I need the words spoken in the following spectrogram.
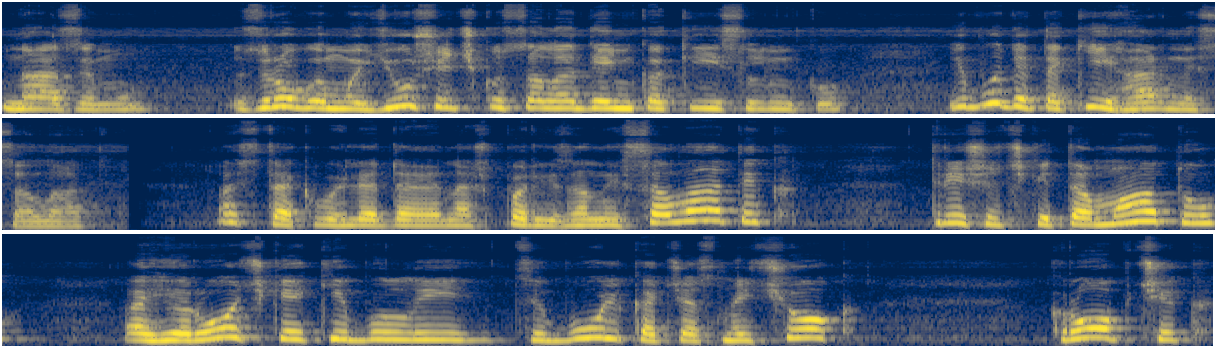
на зиму. Зробимо юшечку саладенько кисленьку. І буде такий гарний салат. Ось так виглядає наш порізаний салатик. Трішечки томату, огірочки, які були, цибулька, часничок, кропчик.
